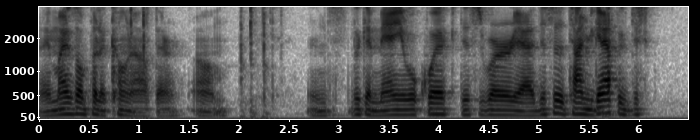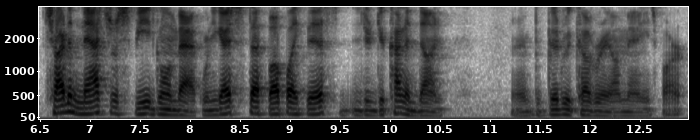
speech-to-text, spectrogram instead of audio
I might as well put a cone out there. Um, and just look at Manny real quick. This is where yeah, this is the time you're gonna have to just try to match your speed going back. When you guys step up like this, you're, you're kind of done. But good recovery on Manny's part.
